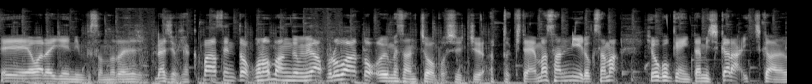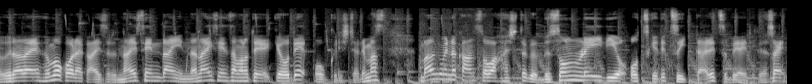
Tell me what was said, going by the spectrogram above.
えーお笑い芸人ブソンのラジラジオ100%この番組はフォロワーとお嫁さん超募集中あと北山326様。兵庫県伊丹市から市川浦ライフもこれから愛する内戦団員7戦様の提供でお送りしております。番組の感想は「ハッシュタグブソンレイディオ」をつけてツイッターでつぶやいてください。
